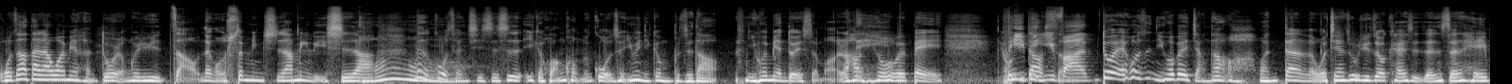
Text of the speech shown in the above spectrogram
我知道大家外面很多人会去找那种算命师啊、命理师啊、哦，那个过程其实是一个惶恐的过程，因为你根本不知道你会面对什么，然后你会不会被批评一番，对，或者是你会不会讲到哦，完蛋了，我今天出去之后开始人生黑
